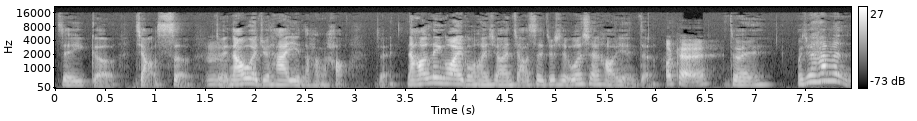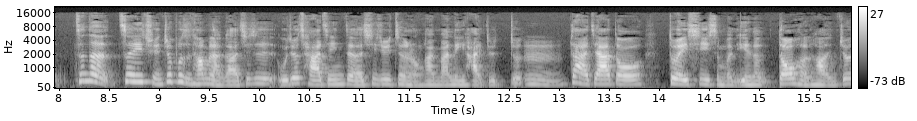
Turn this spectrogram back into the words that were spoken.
这一个角色，对，嗯然后我也觉得他演的很好，对，然后另外一个我很喜欢的角色就是温升豪演的，OK，对，我觉得他们真的这一群就不止他们两个、啊，其实我觉得茶金的戏剧阵容还蛮厉害，就就嗯，大家都对戏什么演的都很好，你就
